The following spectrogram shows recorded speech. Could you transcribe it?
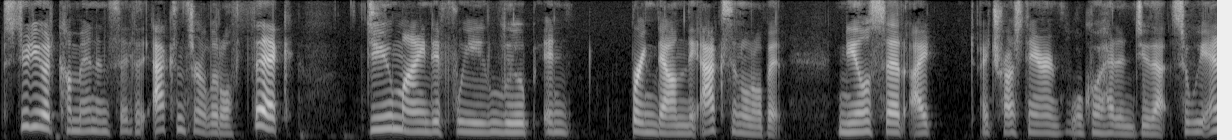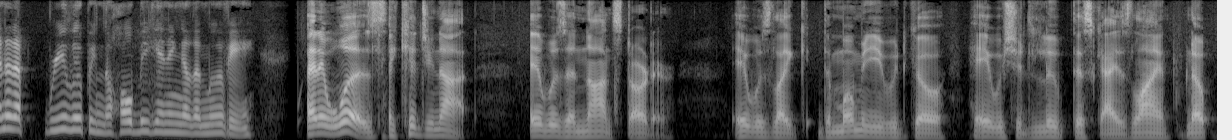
studio had come in and said the accents are a little thick, do you mind if we loop and bring down the accent a little bit? Neill said, I, I trust Erin, we'll go ahead and do that. So we ended up re-looping the whole beginning of the movie. And it was, I kid you not, it was a non starter. It was like the moment you would go, hey, we should loop this guy's line. Nope.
